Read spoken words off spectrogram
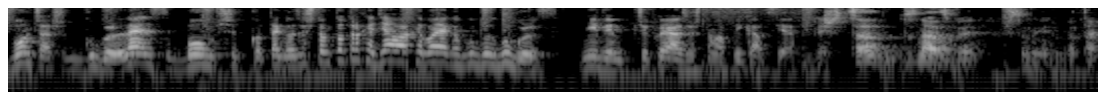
włączasz Google Lens, boom, szybko tego. Zresztą to trochę działa chyba jak Google Googles. Nie wiem, czy kojarzysz tą aplikację. Wiesz co, z nazwy w sumie, bo tak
